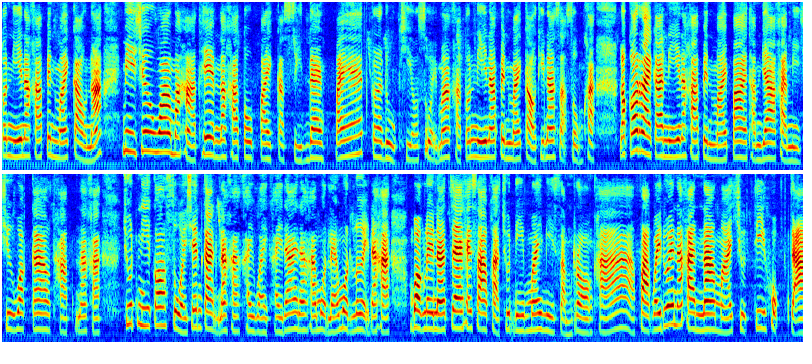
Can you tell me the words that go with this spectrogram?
ต้นนี้นะคะ เป็นไม้เก่านะ มีชื่อว่ามหาเทพนะคะ โตไปกัดสีแดงแป๊ดกระดูกเขียวสวยมากค่ะ ต้นนี้นะเป็นไม้เก่าที่น่าสะสมค่ะ แล้วก็รายการนี้นะคะ เป็นไม้ป้ายทำยากค่ะ มีชื่อว่าก้าวทับนะคะชุดนี้ก็สวยเช่นกันนะคะ ใครไวใครได้นะคะ หมดแล้วหมดเลยนะคะ บอกเลยนะแจ้งให้ทราบค่ะ ชุดนี้ไม่มีสำรองค่ะ ฝากไว้ด้วยนะคะ หน้าไม้ชุดที่ 6 จ้า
